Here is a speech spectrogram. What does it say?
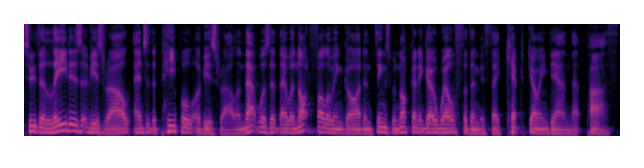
to the leaders of Israel and to the people of Israel. And that was that they were not following God and things were not going to go well for them if they kept going down that path.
